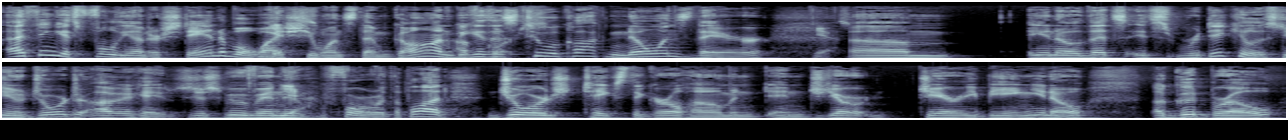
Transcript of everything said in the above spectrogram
I think it's fully understandable why she wants them gone because it's two o'clock, no one's there. Yes. Um, you know that's it's ridiculous. You know, George. uh, Okay, just moving forward with the plot. George takes the girl home, and and Jer- Jerry, being you know a good bro,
